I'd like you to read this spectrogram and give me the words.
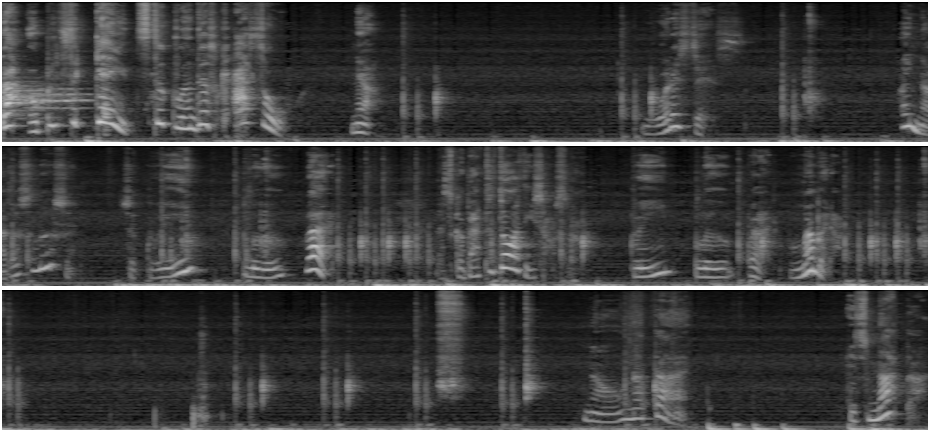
That opens the gates to Glinda's castle. Now, what is this? Another solution. So green, blue, red. Let's go back to Dorothy's house now. Green, blue, red. Remember that. No, not that. It's not that.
